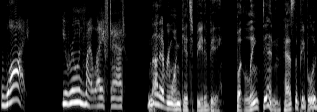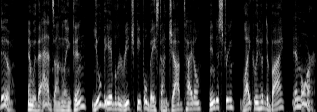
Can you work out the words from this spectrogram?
Why? You ruined my life, Dad. Not everyone gets B2B, but LinkedIn has the people who do. And with ads on LinkedIn, you'll be able to reach people based on job title, industry, likelihood to buy, and more.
